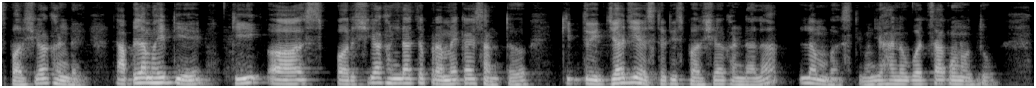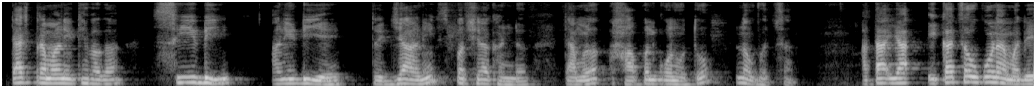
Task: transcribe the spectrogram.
स्पर्शिका खंड आहे. तर आपल्याला माहिती आहे की स्पर्शिका खंडाचं प्रमेय काय सांगतं? की त्रिज्या जी असते ती स्पर्शिका खंडाला लंब असते. म्हणजे हा नव्वदचा कोण होतो. त्याचप्रमाणे इथे बघा सी डी आणि डी ए त्रिज्या आणि स्पर्शिका खंड त्यामुळं हा पण कोण होतो नव्वदचा. आता या एका चौकोनामध्ये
